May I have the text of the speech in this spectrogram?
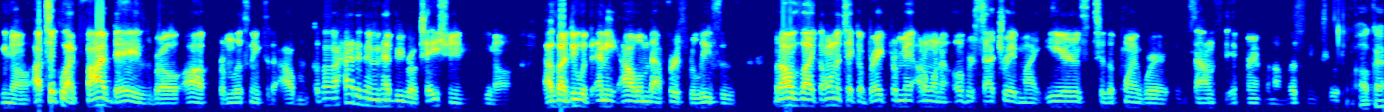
you know, I took like five days, bro, off from listening to the album because I had it in heavy rotation, you know, as I do with any album that first releases. But I was like, I want to take a break from it. I don't want to oversaturate my ears to the point where it sounds different when I'm listening to it. Okay.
